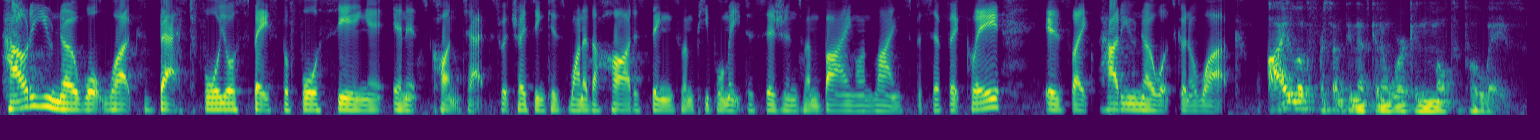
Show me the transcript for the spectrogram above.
how do you know what works best for your space before seeing it in its context? Which i think is one of the hardest things when people make decisions when buying online specifically is like how do you know what's going to work? I look for something that's going to work in multiple ways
